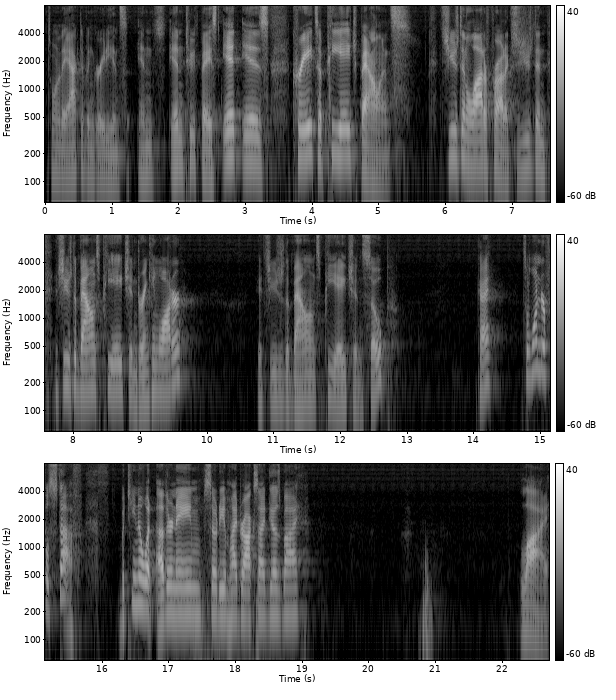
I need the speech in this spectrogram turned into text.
It's one of the active ingredients in, in toothpaste. It is, creates a pH balance. It's used in a lot of products. It's used, in, it's used to balance pH in drinking water. It's used to balance pH in soap. Okay? It's a wonderful stuff. But do you know what other name sodium hydroxide goes by? Lye.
